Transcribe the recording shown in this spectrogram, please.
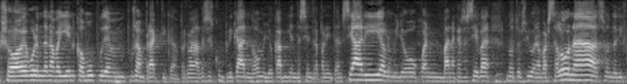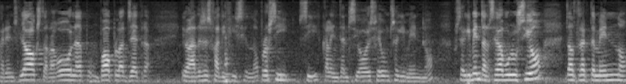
això haurem d'anar veient com ho podem posar en pràctica, perquè a vegades és complicat, no? millor canvien de centre penitenciari, a lo millor quan van a casa seva no tots viuen a Barcelona, són de diferents llocs, Tarragona, un poble, etc i a vegades es fa difícil, no? però sí, sí que la intenció és fer un seguiment, no? un seguiment de la seva evolució, del tractament no,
